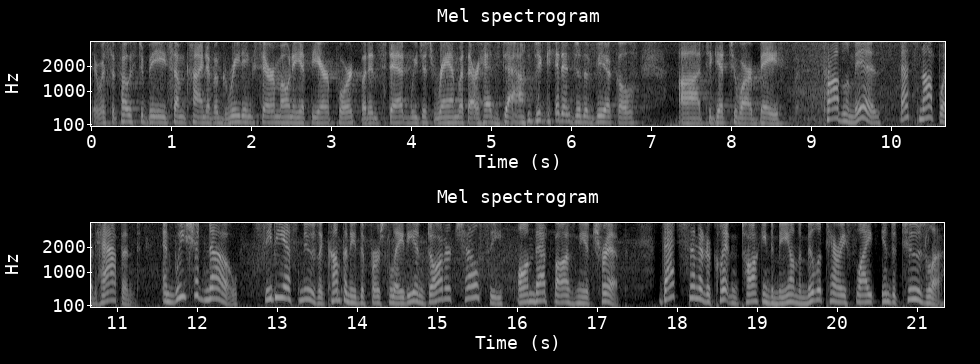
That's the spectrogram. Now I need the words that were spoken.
There was supposed to be some kind of a greeting ceremony at the airport, but instead we just ran with our heads down to get into the vehicles uh, to get to our base. Problem is, that's not what happened. And we should know CBS News accompanied the First Lady and daughter Chelsea on that Bosnia trip. That's Senator Clinton talking to me on the military flight into Tuzla.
